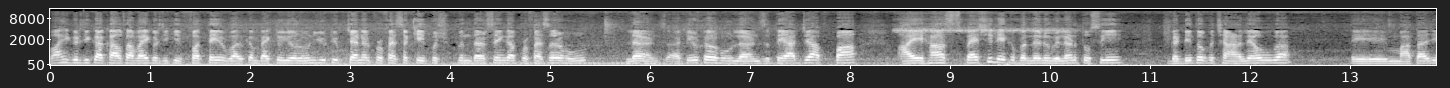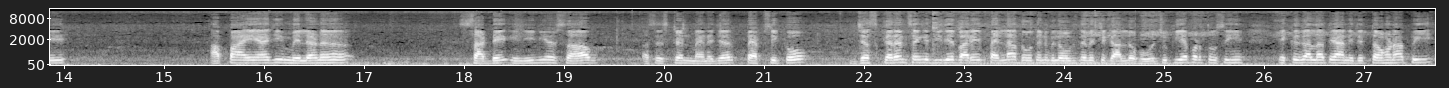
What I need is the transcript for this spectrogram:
ਵਾਹਿਗੁਰੂ ਜੀ ਕਾ ਖਾਲਸਾ, ਵਾਹਿਗੁਰੂ ਜੀ ਕੀ ਫਤਿਹ। Welcome back to your own YouTube channel professor K Pushpinder Singh a professor who learns a tutor who learns ਤੇ ਅੱਜ ਆਪਾਂ ਆਏ ਹਾਂ ਸਪੈਸ਼ਲ ਇੱਕ ਬੰਦੇ ਨੂੰ ਮਿਲਣ। ਤੁਸੀਂ ਗੱਡੀ ਤੋਂ ਪਛਾਣ ਲਿਆ ਹੋਊਗਾ। ਤੇ ਮਾਤਾ ਜੀ, ਆਪਾਂ ਆਏ ਹਾਂ ਜੀ ਮਿਲਣ ਸਾਡੇ ਇੰਜੀਨੀਅਰ ਸਾਹਿਬ assistant manager PepsiCo Jaskaran Singh ji ਦੇ ਬਾਰੇ। ਪਹਿਲਾਂ ਦੋ ਤਿੰਨ ਵਲੋਗ ਦੇ ਵਿੱਚ ਗੱਲ ਹੋ ਚੁੱਕੀ ਹੈ, ਪਰ ਤੁਸੀਂ ਇੱਕ ਗੱਲ ਦਾ ਧਿਆਨ ਨਹੀਂ ਦਿੱਤਾ ਹੋਣਾ ਵੀ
